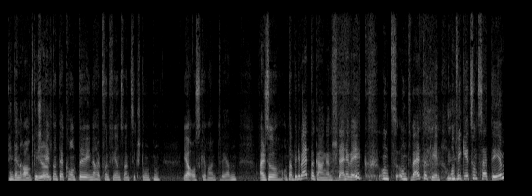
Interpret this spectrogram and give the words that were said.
In den Raum gestellt Ja. und der konnte innerhalb von 24 Stunden ja ausgeräumt werden. Also, und dann bin ich weitergegangen, Steine weg und, und weitergehen. Und wie geht es uns seitdem?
